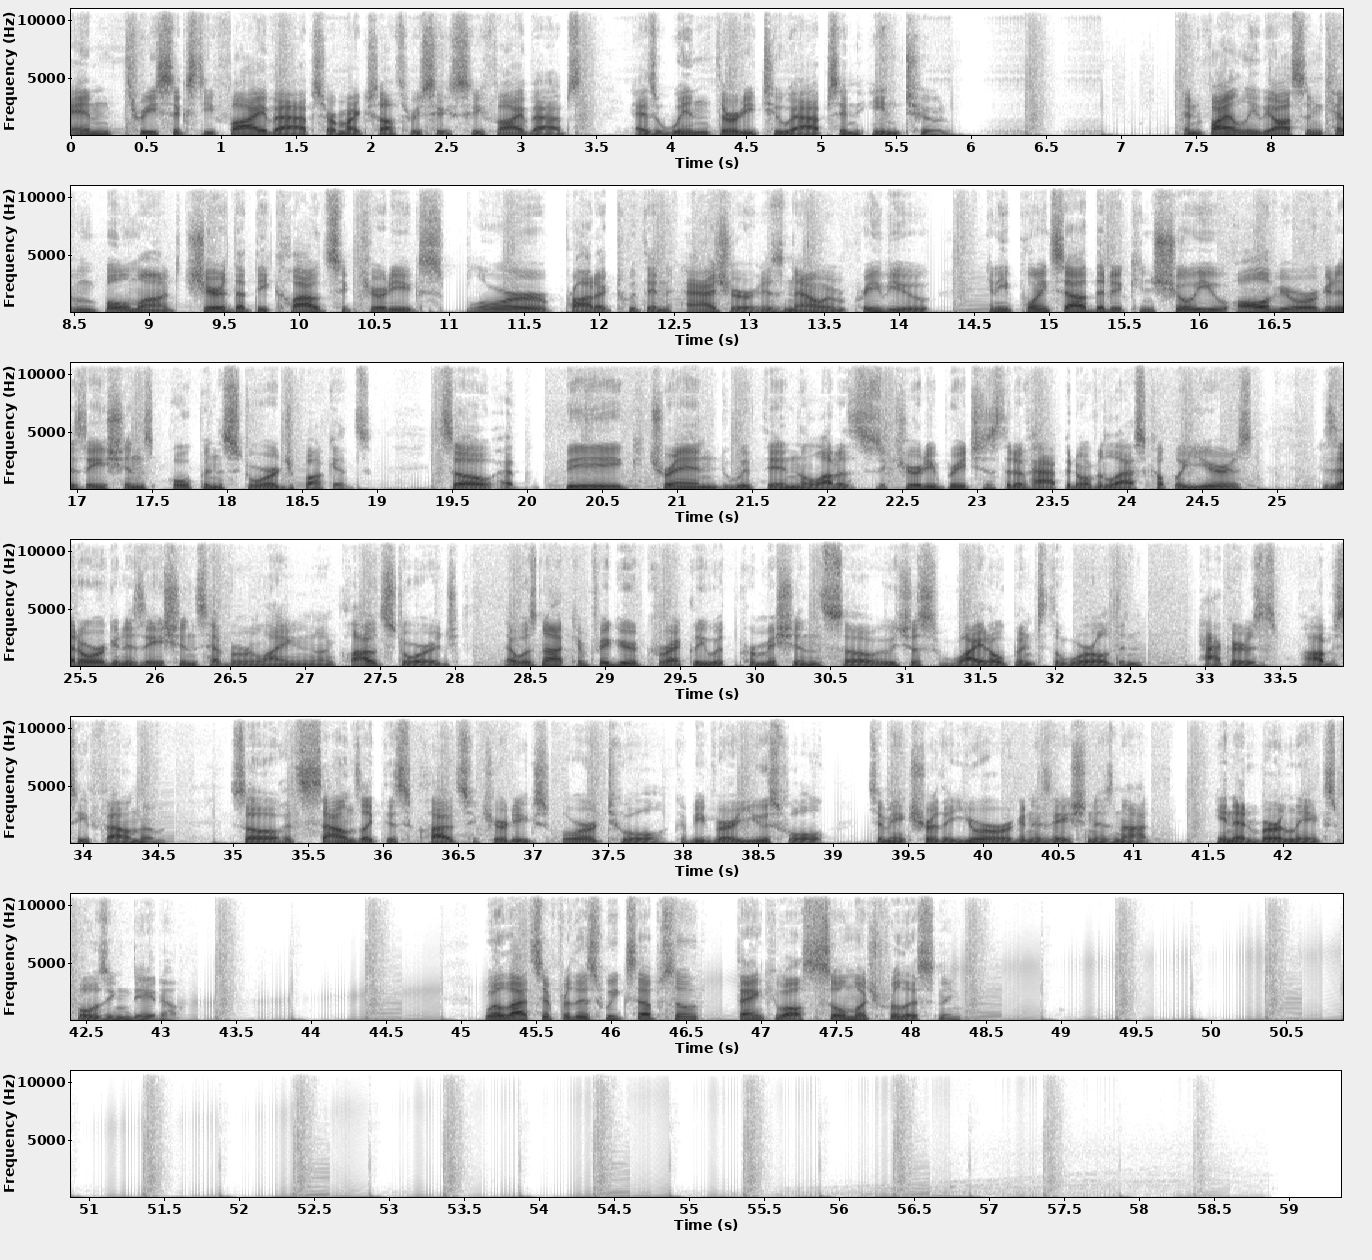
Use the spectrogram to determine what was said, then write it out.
M365 apps or Microsoft 365 apps as Win32 apps and Intune. And finally, the awesome Kevin Beaumont shared that the Cloud Security Explorer product within Azure is now in preview, and he points out that it can show you all of your organization's open storage buckets. So, a big trend within a lot of the security breaches that have happened over the last couple of years is that organizations have been relying on cloud storage that was not configured correctly with permissions, so it was just wide open to the world, and hackers obviously found them. So it sounds like this Cloud Security Explorer tool could be very useful to make sure that your organization is not inadvertently exposing data. Well, that's it for this week's episode. Thank you all so much for listening.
